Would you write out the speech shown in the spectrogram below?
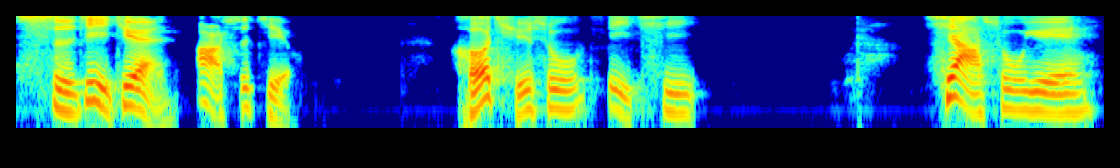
《史记》卷二十九，《河渠书》第七。下书曰：“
